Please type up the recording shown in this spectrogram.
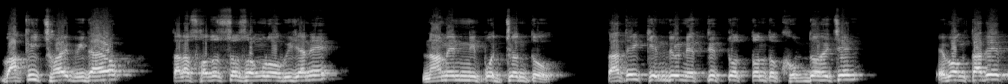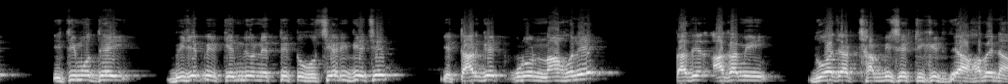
বাকি ছয় বিধায়ক তারা সদস্য সংগ্রহ অভিযানে নামেননি পর্যন্ত। তাতেই কেন্দ্রীয় নেতৃত্ব অত্যন্ত ক্ষুব্ধ হয়েছেন এবং তাদের ইতিমধ্যেই বিজেপির কেন্দ্রীয় নেতৃত্ব হুঁশিয়ারি দিয়েছেন যে টার্গেট পূরণ না হলে তাদের আগামী দু হাজার ছাব্বিশে টিকিট দেওয়া হবে না।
